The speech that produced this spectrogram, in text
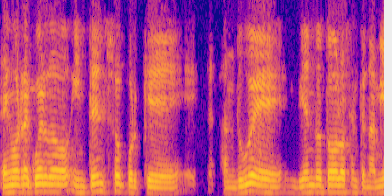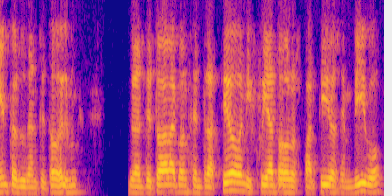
tengo un recuerdo intenso porque anduve viendo todos los entrenamientos durante todo el, durante toda la concentración y fui a todos los partidos en vivo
